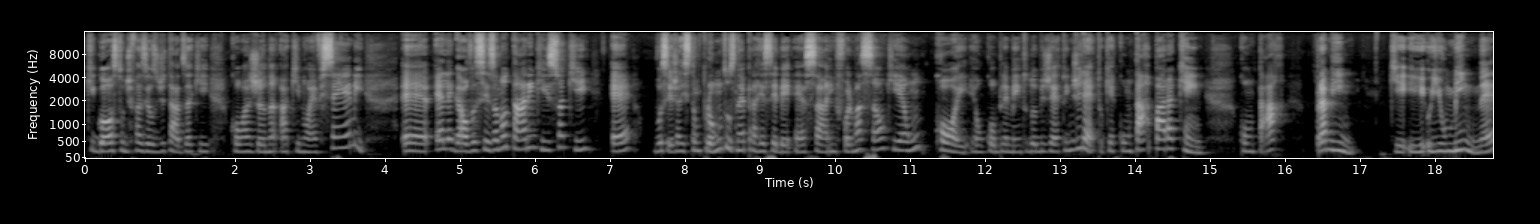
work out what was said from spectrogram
que gostam de fazer os ditados aqui com a Jana aqui no FCM, é, é legal vocês anotarem que isso aqui é vocês já estão prontos, né, para receber essa informação que é um COI, é um complemento do objeto indireto, que é contar para quem? Contar para mim, que, e, e, o min, né?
